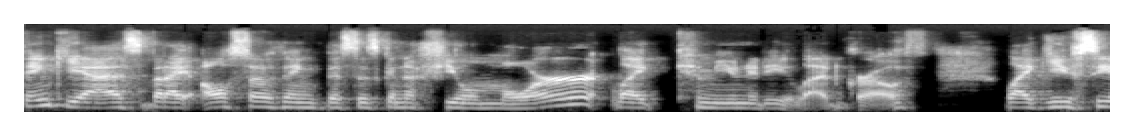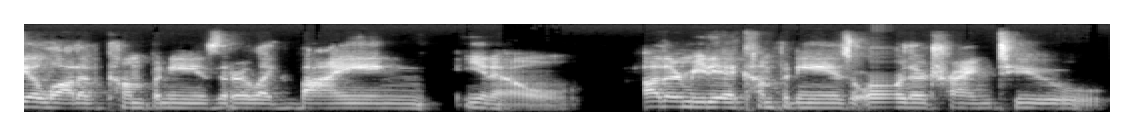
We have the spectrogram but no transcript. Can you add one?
think yes, but I also think this is going to fuel more like community led growth. Like you see a lot of companies that are like buying, you know, other media companies or they're trying to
